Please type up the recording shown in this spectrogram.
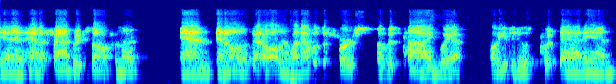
and it had a fabric softener and and all of that all in one. That was the first of its kind where all you had to do was put that in,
